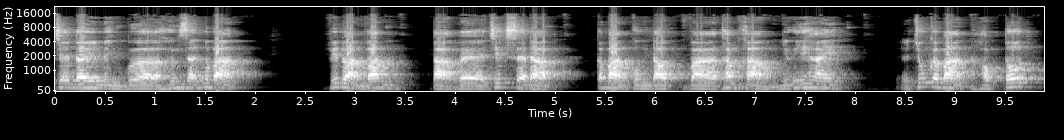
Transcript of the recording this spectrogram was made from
Trên đây mình vừa hướng dẫn các bạn viết đoạn văn tả về chiếc xe đạp. Các bạn cùng đọc và tham khảo những ý hay. Chúc các bạn học tốt.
